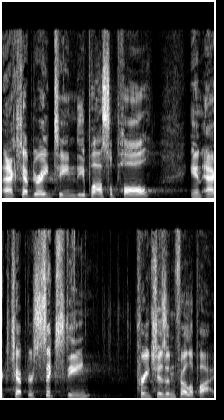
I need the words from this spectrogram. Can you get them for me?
Acts chapter 18, the Apostle Paul in Acts chapter 16 preaches in Philippi.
